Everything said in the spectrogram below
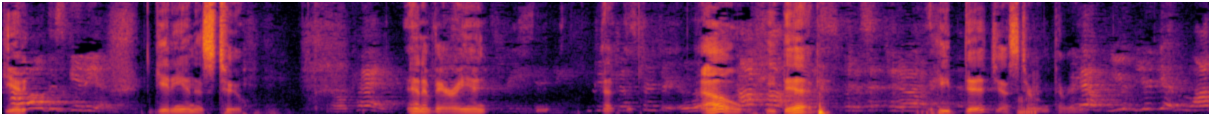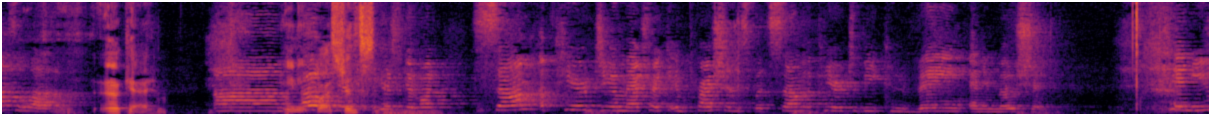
Gide- How old is Gideon? Gideon is two, Okay. and a very Did he just turn three? Ooh, oh, he did. He did just turn three. Yeah, you, you're getting lots of love. Okay. Um, Any oh, questions? Here's, here's a good one. Some appear geometric impressions, but some appear to be conveying an emotion. Can you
